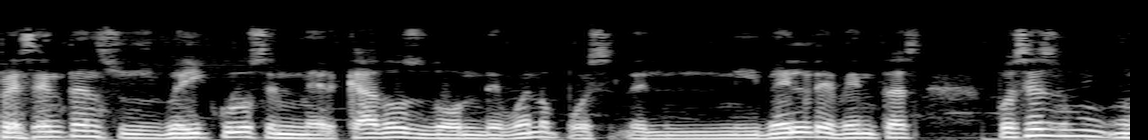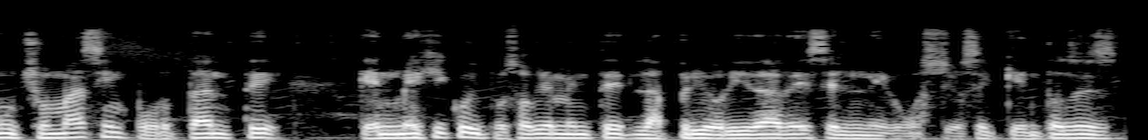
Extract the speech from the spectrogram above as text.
presentan sus vehículos en mercados donde bueno, pues el nivel de ventas pues es mucho más importante que en México y pues obviamente la prioridad es el negocio. Así que entonces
